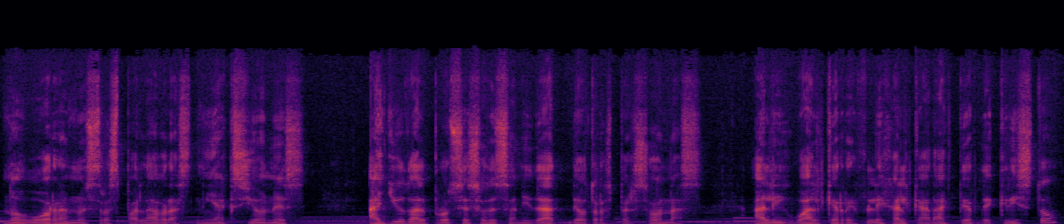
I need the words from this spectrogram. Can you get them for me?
no borra nuestras palabras ni acciones, ayuda al proceso de sanidad de otras personas, al igual que refleja el carácter de Cristo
